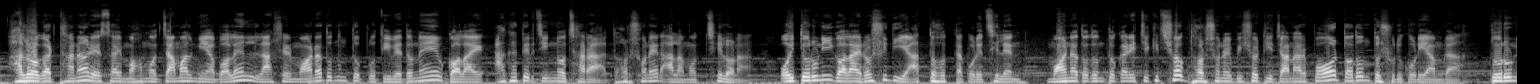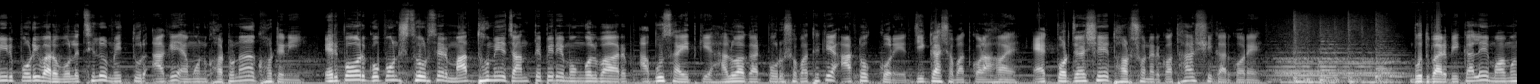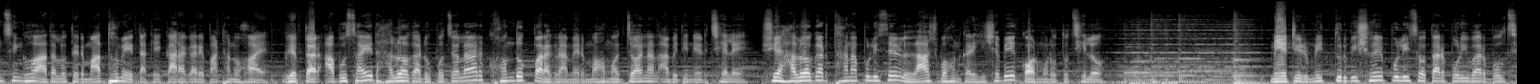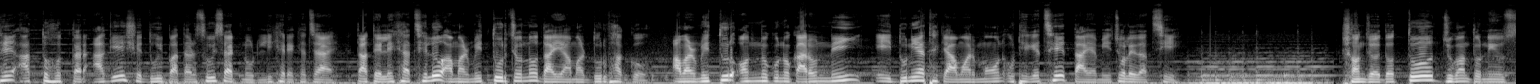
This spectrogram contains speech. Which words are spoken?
হালুয়াঘাট থানার এসআই মোহাম্মদ জামাল মিয়া বলেন, লাশের ময়নাতদন্ত প্রতিবেদনে গলায় আঘাতের চিহ্ন ছাড়া ধর্ষণের আলামত ছিল না। ওই তরুণী গলায় রশি দিয়ে আত্মহত্যা করেছিলেন। ময়নাতদন্তকারী চিকিৎসক ধর্ষণের বিষয়টি জানার পর তদন্ত শুরু করি আমরা। তরুণীর পরিবারও বলেছিল, মৃত্যুর আগে এমন ঘটনা ঘটেনি। এরপর গোপন সোর্সের মাধ্যমে জানতে পেরে মঙ্গলবার আবু সাইদকে হালুয়াঘাট পৌরসভা থেকে আটক করে জিজ্ঞাসাবাদ করা হয়। এক পর্যায়ে সে ধর্ষণের কথা স্বীকার করে। বুধবার বিকালে ময়মনসিংহ আদালতের মাধ্যমে তাকে কারাগারে পাঠানো হয়। গ্রেপ্তার আবু সাইদ হালুয়াঘাট উপজেলার খন্দকপাড়া গ্রামের মোহাম্মদ জয়নাল আবেদিনের ছেলে। সে হালুয়াঘাট থানা পুলিশের লাশ বহনকারী হিসেবে কর্মরত ছিল। মেয়েটির মৃত্যুর বিষয়ে পুলিশ ও তার পরিবার বলছে, আত্মহত্যার আগে সে দুই পাতার সুইসাইড নোট লিখে রেখে যায়। তাতে লেখা ছিল, আমার মৃত্যুর জন্য দায়ী আমার দুর্ভাগ্য। আমার মৃত্যুর অন্য কোনো কারণ নেই। এই দুনিয়া থেকে আমার মন উঠে গেছে, তাই আমি চলে যাচ্ছি। সঞ্জয় দত্ত যুগান্ত নিউজ।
